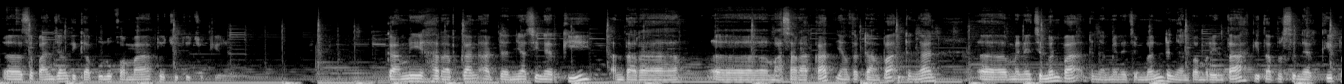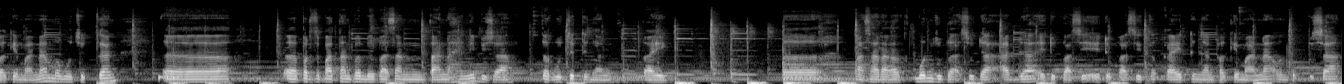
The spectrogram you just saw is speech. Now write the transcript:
eh, sepanjang 30,77 km. Kami harapkan adanya sinergi antara eh, masyarakat yang terdampak dengan eh, manajemen Pak, dengan manajemen dengan pemerintah kita bersinergi bagaimana mewujudkan eh, eh, percepatan pembebasan tanah ini bisa terwujud dengan baik. Masyarakat pun juga sudah ada edukasi-edukasi terkait dengan bagaimana untuk bisa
